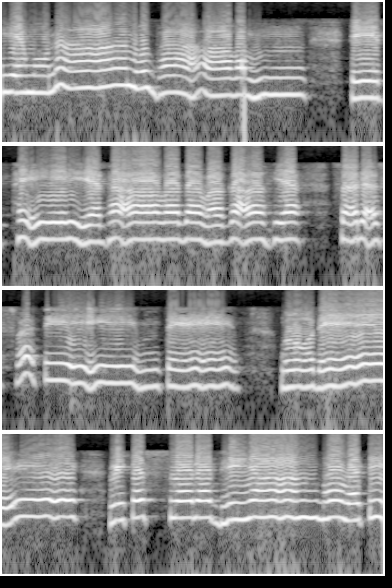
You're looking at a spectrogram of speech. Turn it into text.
यमुनानुभावम् तीर्थैर्यथावदवगाह्य सरस्वती ते। गोदे विकस्वरधियाम् भवति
